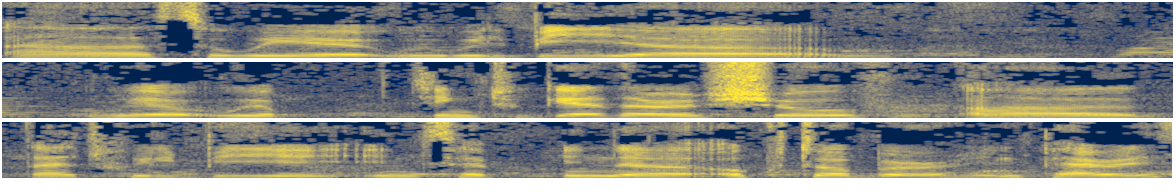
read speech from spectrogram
uh, so we we will be uh, we are, we are putting together a show uh, that will be in in uh, October in Paris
